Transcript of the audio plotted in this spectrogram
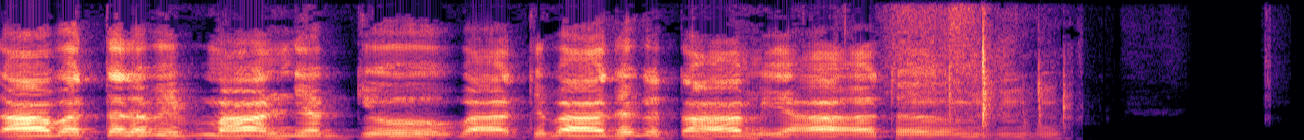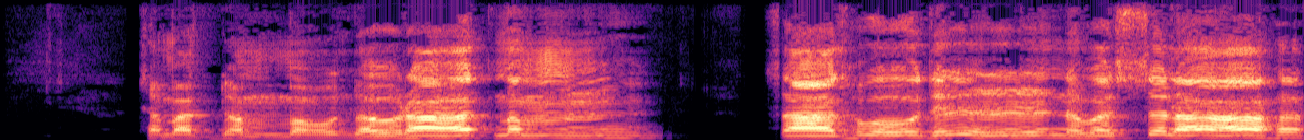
तावत्तदभिमान्यज्ञो बाध्यबाधकतां यात् समध्वं मौदौरात्मम् साधुवोधिर्नवत्सलाः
